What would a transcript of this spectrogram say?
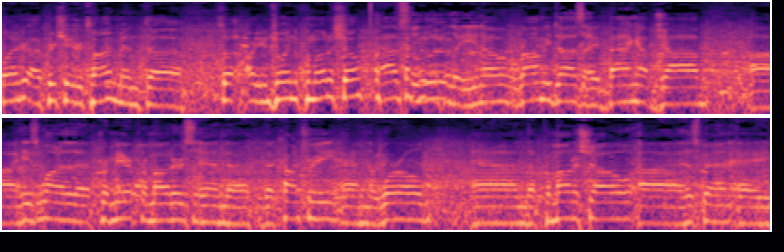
Well, Andrew, I appreciate your time. And uh, so, are you enjoying the Pomona show? Absolutely. You know, Rami does a bang up job. Uh, he's one of the premier promoters in the, the country and the world. And the Pomona show uh, has been a,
